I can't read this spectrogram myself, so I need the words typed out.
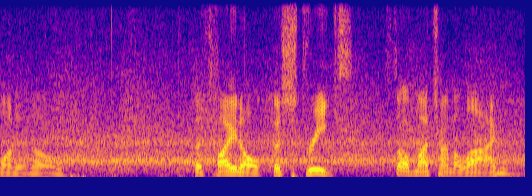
1 and 0. The title, the streaks, so much on the line.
